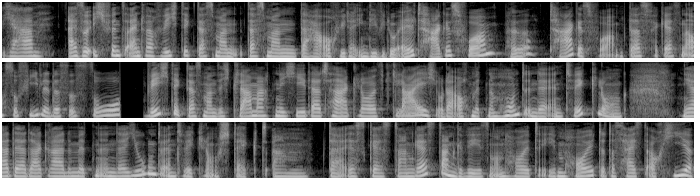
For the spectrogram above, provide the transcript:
ja, also ich finde es einfach wichtig, dass man, dass man da auch wieder individuell Tagesform, hä? Tagesform, das vergessen auch so viele. Das ist so wichtig, dass man sich klar macht, nicht jeder Tag läuft gleich oder auch mit einem Hund in der Entwicklung, ja, der da gerade mitten in der Jugendentwicklung steckt. Ähm, da ist gestern gestern gewesen und heute eben heute. Das heißt, auch hier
